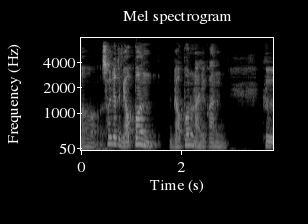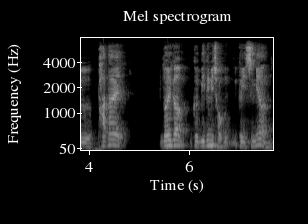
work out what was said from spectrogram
어, 설교도 몇 번, 몇 번은 아니고 한 그 바다에 너희가 그 믿음이 적은 그 있으면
